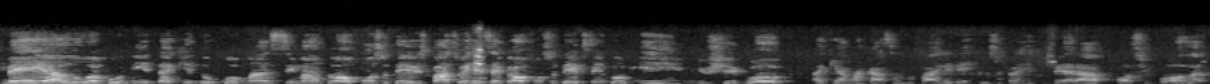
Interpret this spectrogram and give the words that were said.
Meia lua bonita aqui do Coman se mandou. Alfonso Davis passou e recebeu. Alfonso Davis sem domínio. Chegou. Aqui a marcação do Bayern Leverkusen para recuperar a posse de bola.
